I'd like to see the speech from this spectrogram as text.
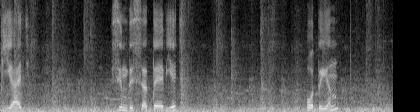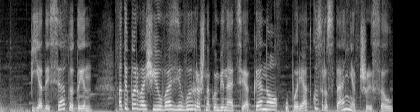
5, 79, 1, 51. А тепер вашій увазі виграшна комбінація кено у порядку зростання чисел.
